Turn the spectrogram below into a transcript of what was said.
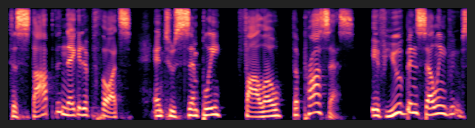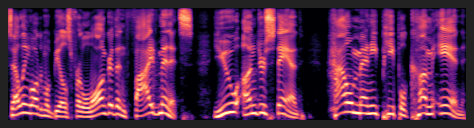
to stop the negative thoughts, and to simply follow the process. If you've been selling selling automobiles for longer than 5 minutes, you understand how many people come in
